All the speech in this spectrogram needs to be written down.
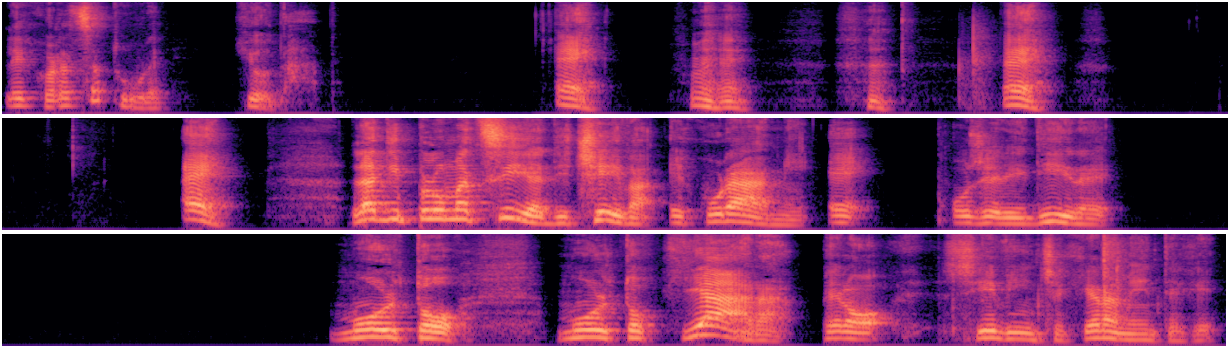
le corazzature chiodate. Eh, eh, eh, eh. La diplomazia, diceva Ecurami, è, oserei dire, molto, molto chiara, però si evince chiaramente che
